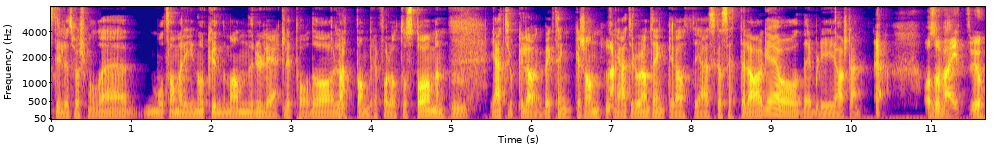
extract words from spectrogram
stille spørsmålet mot San Marino. Kunne man rullert litt på det og latt andre få lov til å stå? Men jeg tror ikke Lagerbäck tenker sånn. Mm. Nei. Jeg tror han tenker at jeg skal sette laget, og det blir Jarstein. Ja. Og så veit vi jo,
